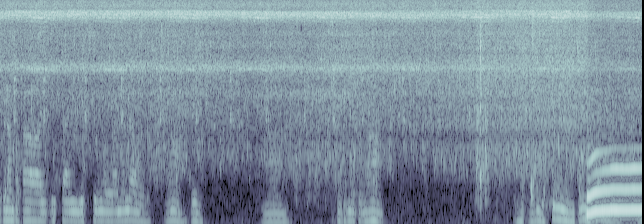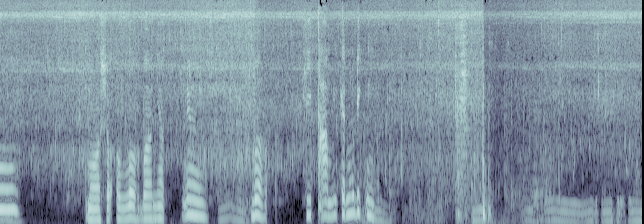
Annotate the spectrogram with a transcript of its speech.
Ini penampakan ikan listing yang lama lang. Nah, oke. Nah, centimeter nah. Lihat lagi nggak? Oh. Masya Allah banyaknya. Bah, hitam ikan mudik nih. dengan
